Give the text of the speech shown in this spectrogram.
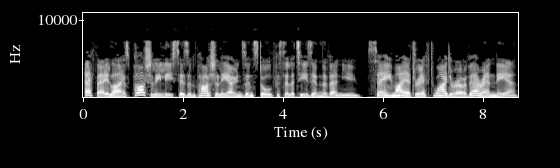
FA Lies partially leases and partially owns installed facilities in the venue. Say Meyer Drift Widerøe Vereninger.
